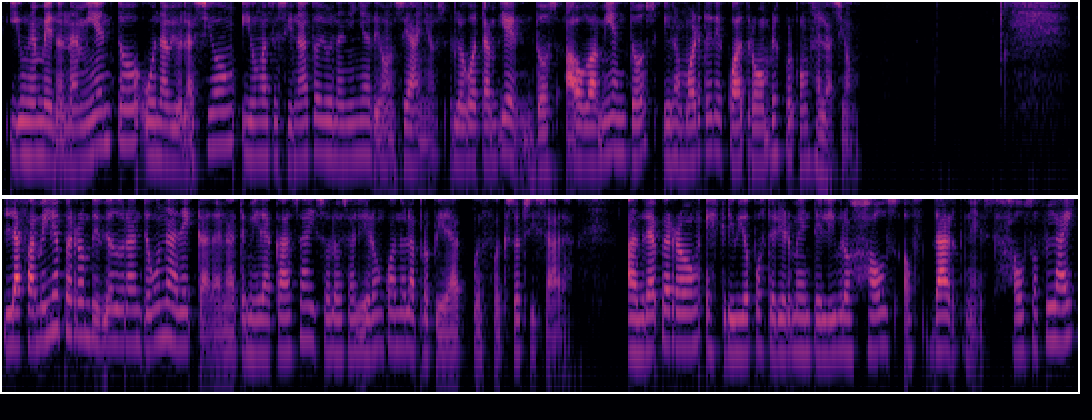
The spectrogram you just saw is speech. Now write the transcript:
y un envenenamiento, una violación y un asesinato de una niña de 11 años. Luego también dos ahogamientos y la muerte de cuatro hombres por congelación. La familia Perrón vivió durante una década en la temida casa y solo salieron cuando la propiedad pues, fue exorcizada. Andrea Perrón escribió posteriormente el libro House of Darkness, House of Light,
